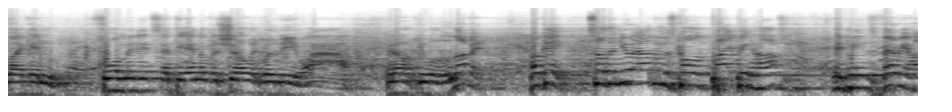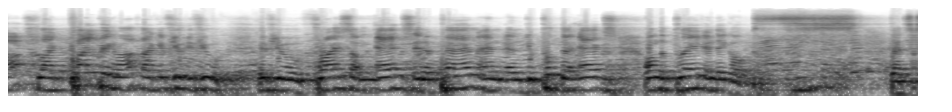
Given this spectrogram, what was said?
like in four minutes at the end of the show it will be wow, you know, you will love it. Okay, so the new album is called Piping Hot. It means very hot, like piping hot, like if you if you if you fry some eggs in a pan and, and you put the eggs on the plate and they go that's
